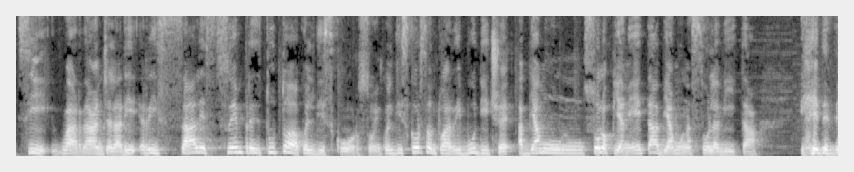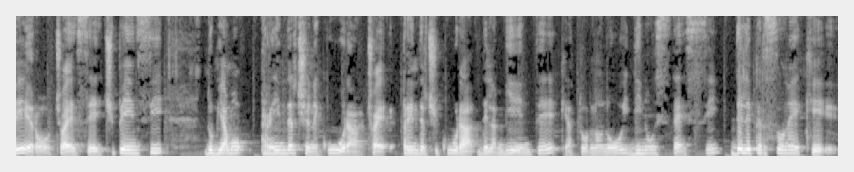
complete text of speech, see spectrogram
Sì, guarda Angela, ri- risale sempre tutto a quel discorso. In quel discorso Antoine Ribou dice abbiamo un solo pianeta, abbiamo una sola vita. Ed è vero, cioè se ci pensi dobbiamo prendercene cura, cioè prenderci cura dell'ambiente che è attorno a noi, di noi stessi, delle persone che,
